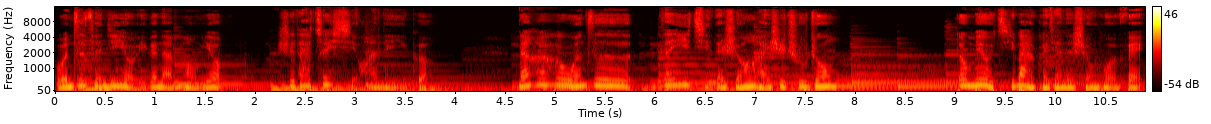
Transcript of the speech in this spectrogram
蚊子曾经有一个男朋友，是他最喜欢的一个男孩。和蚊子在一起的时候还是初中，都没有几百块钱的生活费。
